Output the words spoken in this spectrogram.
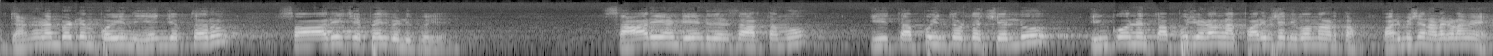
దండం పెట్టడం పోయింది. ఏం చెప్తారు? సారీ చెప్పేది వెళ్ళిపోయేది. సారీ అంటే ఏంటి తెలుసా అర్థము? ఈ తప్పు ఇంతటితో చెల్లు ఇంకో నేను తప్పు చేయడానికి నాకు పర్మిషన్ ఇవ్వమని అర్థం. పర్మిషన్ అడగడమే.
